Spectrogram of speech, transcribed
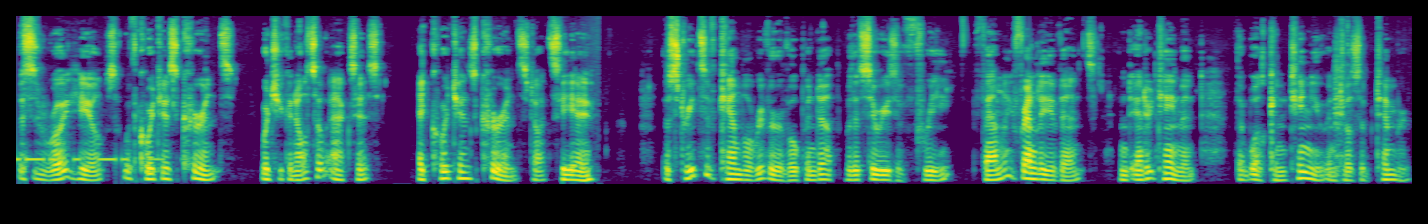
This is Roy Hales with Cortes Currents, which you can also access at cortescurrents.ca. The streets of Campbell River have opened up with a series of free, family friendly events and entertainment that will continue until September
